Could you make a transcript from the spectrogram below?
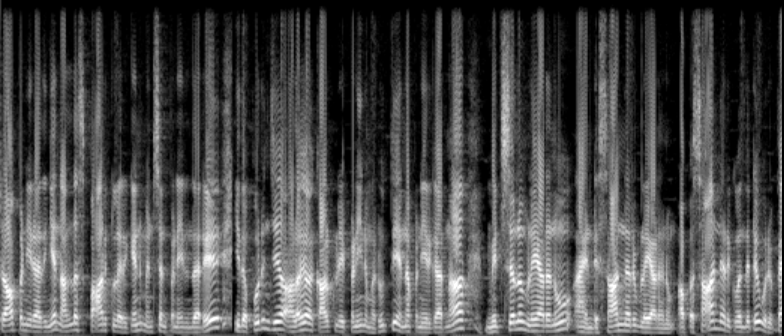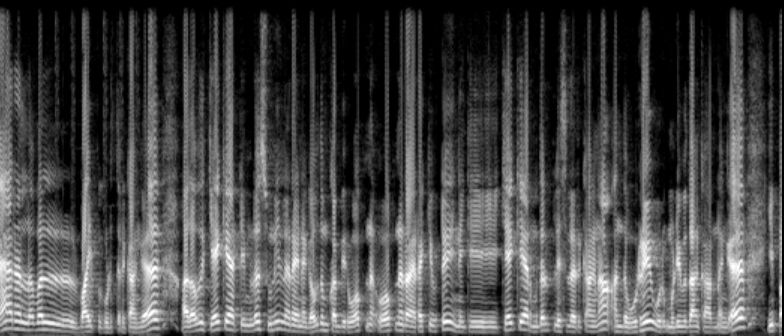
ட்ராப் பண்ணிடாதீங்க நல்ல ஸ்பார்க்கில் இருக்கேன்னு மென்ஷன் பண்ணியிருந்தாரு. இதை புரிஞ்சு அழகாக கால்குலேட் பண்ணி நம்ம ருத்து என்ன பண்ணியிருக்காருன்னா மிட்சலும் விளையாடணும் அண்ட் சார்னரும் விளையாடணும். அப்போ சார்னருக்கு வந்துட்டு ஒரு வேற லெவல் வாய்ப்பு கொடுத்துருக்காங்க. அதாவது கேகேஆர் டீமில் சுனில் நரேனை கௌதம் கம்பீர் ஓப்பனர் ஓப்பனராக இறக்கி விட்டு இன்னைக்கு கேகேஆர் முதல் பிளேஸில் இருக்காங்கன்னா அந்த ஒரே ஒரு முடிவு தான் காரணங்க. இப்போ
